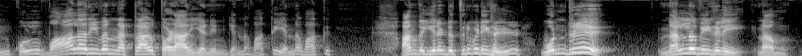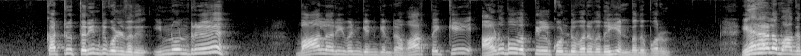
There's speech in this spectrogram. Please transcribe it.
என்கொல் வாலறிவன் நற்றால் தொழாரியனின். என்ன வாக்கு என்ன வாக்கு? அந்த இரண்டு திருவடிகள் ஒன்று நல்லவைகளை நாம் கற்று தெரிந்து கொள்வது. இன்னொன்று வாலறிவன் என்கின்ற வார்த்தைக்கு அனுபவத்தில் கொண்டு வருவது என்பது பொருள். ஏராளமாக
